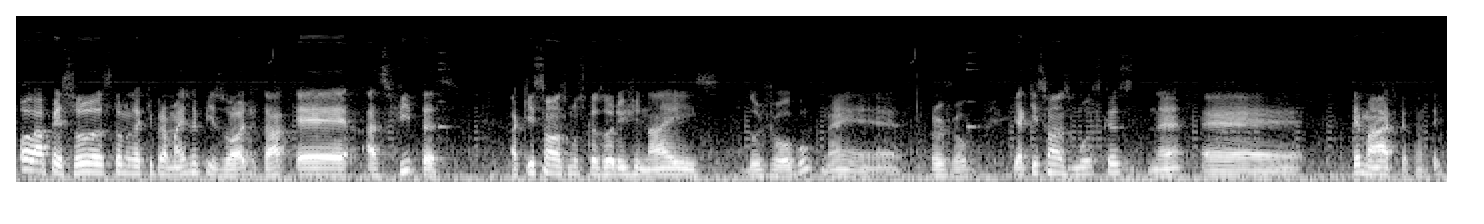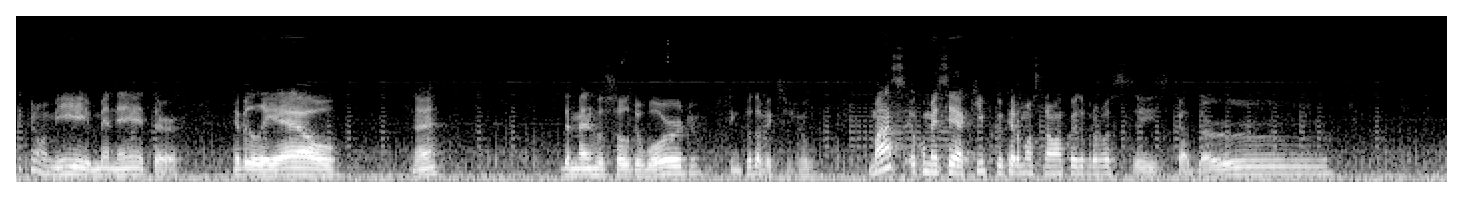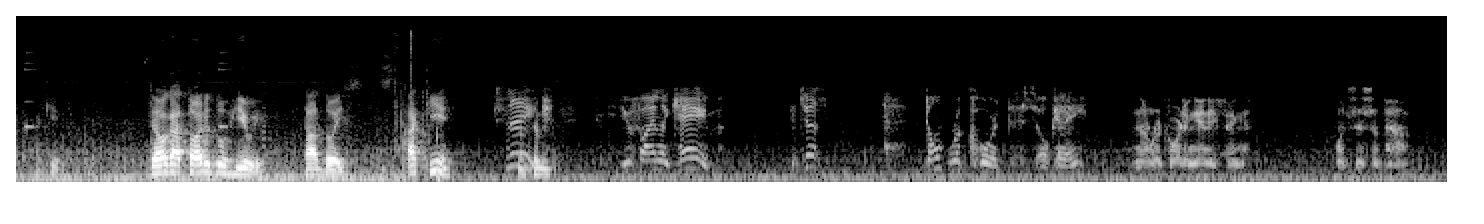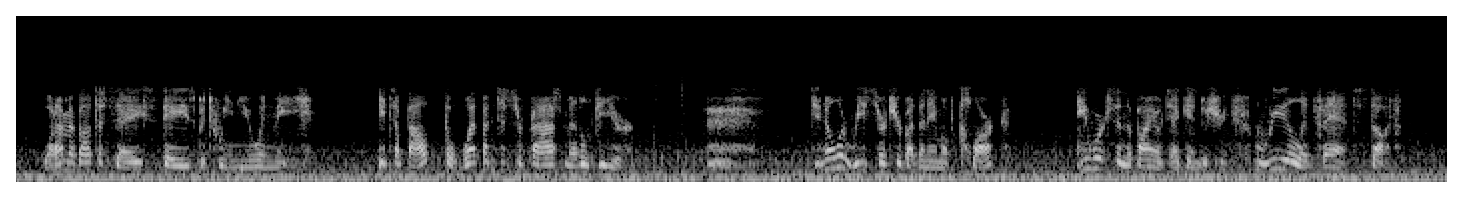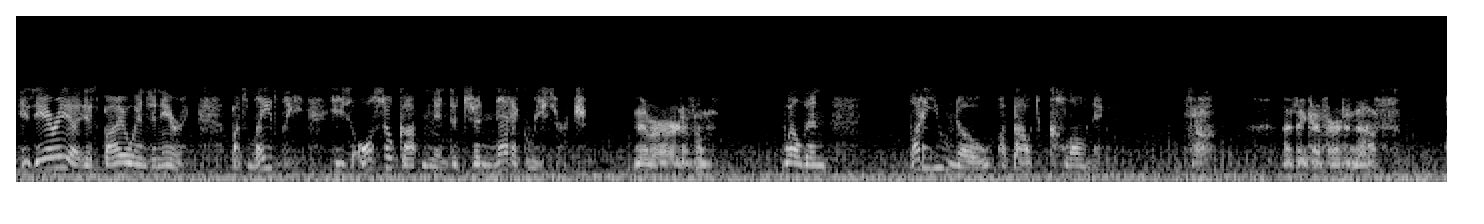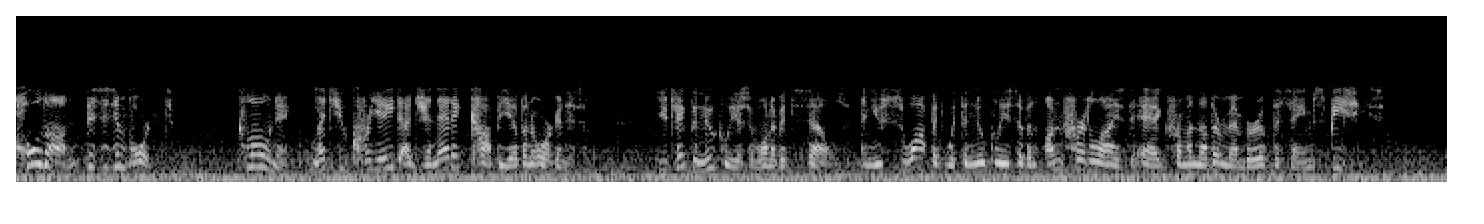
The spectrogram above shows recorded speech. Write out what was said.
Olá pessoas, estamos aqui para mais um episódio, tá? É, as fitas, aqui são as músicas originais do jogo, né? É, pro jogo. E aqui são as músicas, né? É, temáticas. Então tem Tequinomi, Meneter, Rebeliel, né? The Man Who Sold the World. Tem tudo a ver com esse jogo. Mas eu comecei aqui porque eu quero mostrar uma coisa pra vocês. Cadê? Aqui. Interrogatório do Huey. Tá, dois. Aqui. Nós temos... You finally came. Just don't record this, okay? Not recording anything. What's this about? What I'm about to say stays between you and me. It's about the weapon to surpass Metal Gear. you know a researcher by the name of Clark? He works in the biotech industry, real advanced stuff. His area is bioengineering, but lately he's also gotten into genetic research. Never heard of him. Well then, what do you know about cloning? I think I've heard enough. Hold on, this is important. Cloning lets you create a genetic copy of an organism. You take the nucleus of one of its cells, and you swap it with the nucleus of an unfertilized egg from another member of the same species.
